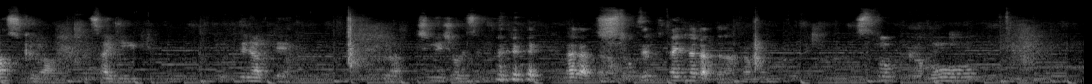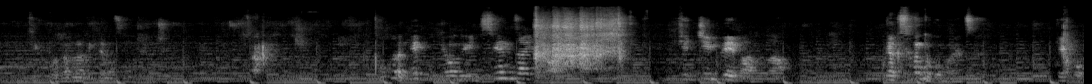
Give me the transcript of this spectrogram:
マスクが最近売ってなくてほら致命傷ですよね。なかったな。絶対になかったな。ストックがもう結構なくなってきてます僕ら結構基本的に洗剤とかキッチンペーパーとかお客さんとこのやつ結構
